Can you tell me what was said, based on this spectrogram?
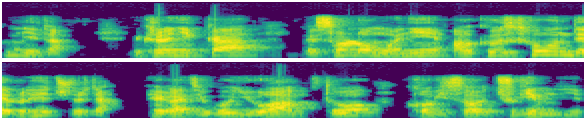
합니다. 그러니까 솔로몬이 아, 그 소원대로 해주자 해가지고 요압도 거기서 죽입니다.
